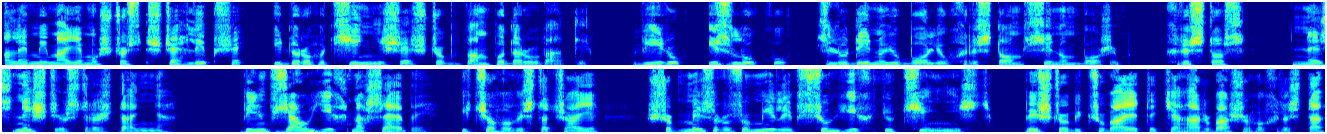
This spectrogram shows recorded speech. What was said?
Але ми маємо щось ще глибше і дорогоцінніше, щоб вам подарувати віру і злуку з людиною болю Христом, Сином Божим. Христос не знищив страждання, Він взяв їх на себе, і цього вистачає, щоб ми зрозуміли всю їхню цінність. Ви, що відчуваєте тягар вашого Христа,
